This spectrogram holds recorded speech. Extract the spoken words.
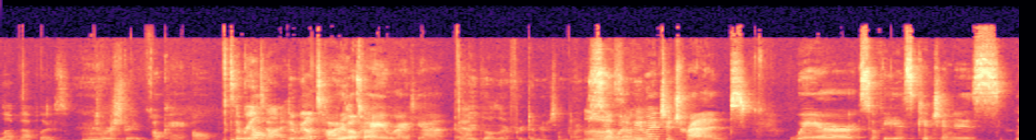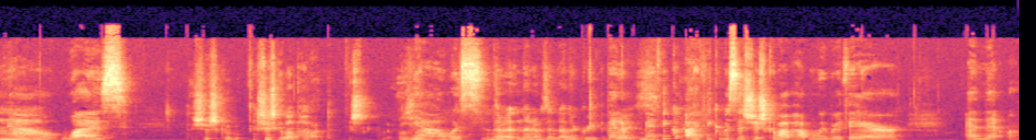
Love that place, on George Street. Okay. Oh, what's The Real? Thai. The real Thai. Real okay, right. Yeah. And Yeah. we go there for dinner sometimes. Oh, So when so we went to Trent, where Sophia's kitchen is Mm-hmm. now, was the shish kebab Shish kebab hut. Hut. Was it? yeah, was And then, and then it was another Greek then place. it, I think I think it was the shish kebab hut when we were there, and then or,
